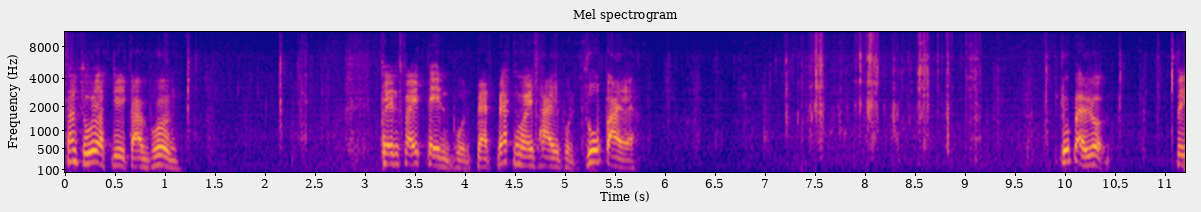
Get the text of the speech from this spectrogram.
ท่านสูอยากกีการเพิ่นเทนไฟเทนผุนแปดแป๊กมวยไทยผุนสู้ไปสู้ไปเลยตี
